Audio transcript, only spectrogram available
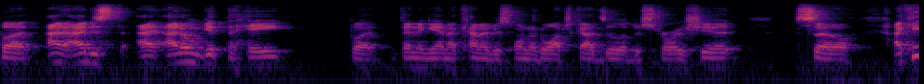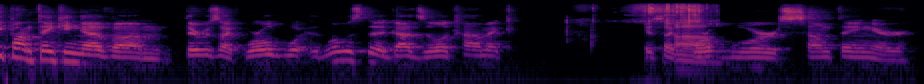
but I, I just I, I don't get the hate but then again, I kind of just wanted to watch Godzilla destroy shit. So I keep on thinking of um, there was like World War. What was the Godzilla comic? It's like Um, World War something or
